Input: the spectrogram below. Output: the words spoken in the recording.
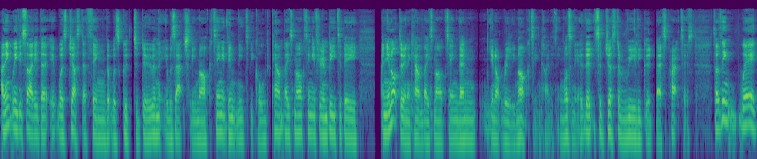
I think we decided that it was just a thing that was good to do and that it was actually marketing. It didn't need to be called account based marketing. If you're in B2B and you're not doing account based marketing, then you're not really marketing, kind of thing, wasn't it? It's a, just a really good best practice. So I think we're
